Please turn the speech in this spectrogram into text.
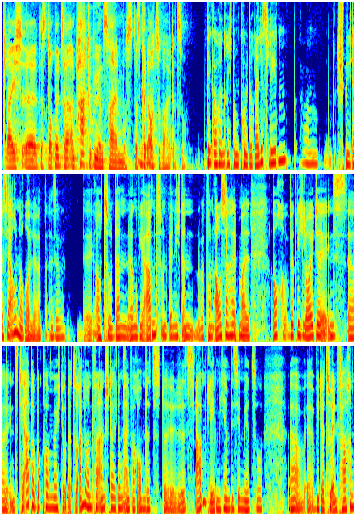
gleich äh, das Doppelte an Parkgebühren zahlen muss. Das gehört mhm. auch zur Wahrheit dazu. Dick auch in Richtung kulturelles Leben ähm, spielt das ja auch eine Rolle. Also äh, auch zu dann irgendwie abends und wenn ich dann von außerhalb mal auch wirklich Leute ins, äh, ins Theater bekommen möchte oder zu anderen Veranstaltungen, einfach um das, das Abendleben hier ein bisschen mehr zu äh, wieder zu entfachen,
